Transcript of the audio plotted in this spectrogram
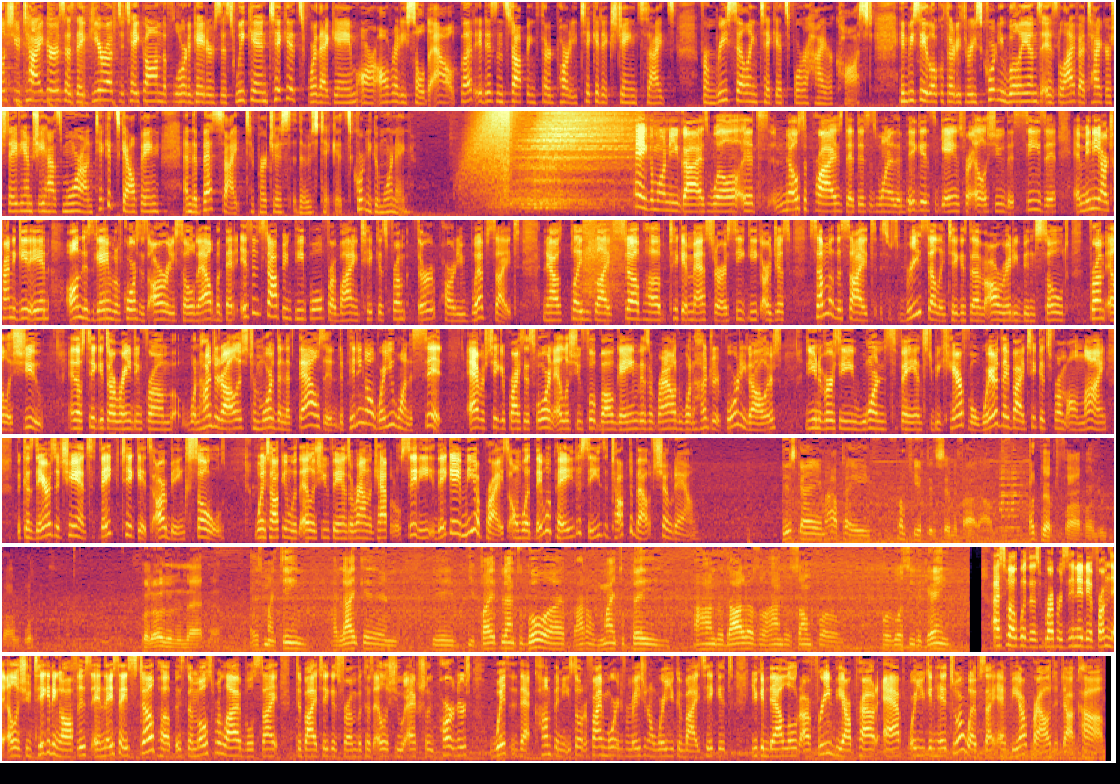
LSU Tigers as they gear up to take on the Florida Gators this weekend. Tickets for that game are already sold out, but it isn't stopping third-party ticket exchange sites from reselling tickets for a higher cost. NBC Local 33's Kourtney Williams is live at Tiger Stadium. She has more on ticket scalping and the best site to purchase those tickets. Kourtney, good morning. Hey, good morning, you guys. Well, it's no surprise that this is one of the biggest games for LSU this season, and many are trying to get in on this game, but of course, it's already sold out. But that isn't stopping people from buying tickets from third-party websites. Now, places like StubHub, Ticketmaster, or SeatGeek are just some of the sites reselling tickets that have already been sold from LSU. And those tickets are ranging from $100 to more than 1000 depending on where you want to sit. Average ticket prices for an LSU football game is around $140. The university warns fans to be careful where they buy tickets from online because there's a chance fake tickets are being sold. When talking with LSU fans around the capital city, they gave me a price on what they would pay to see the talked about showdown. This game, I pay from 50 to $75. I'd pay up to 500 probably. But other than that, no. It's my team. I like it, and if, if I plan to go, I, I don't mind to pay $100 or 100 some for, for go see the game. I spoke with a representative from the LSU ticketing office, and they say StubHub is the most reliable site to buy tickets from because LSU actually partners with that company. So to find more information on where you can buy tickets, you can download our free BRProud app, or you can head to our website at brproud.com.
